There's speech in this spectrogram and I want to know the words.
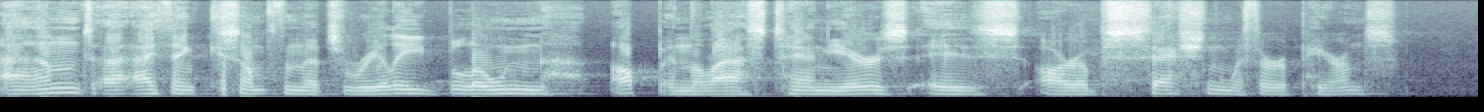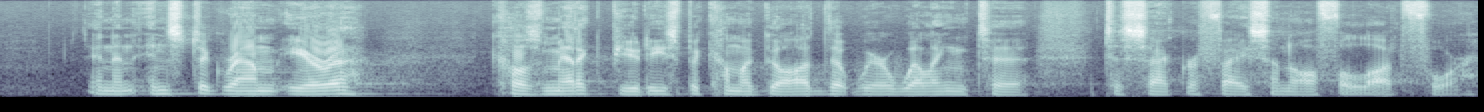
And I think something that's really blown up in the last 10 years is our obsession with our appearance. In an Instagram era, cosmetic beauty's become a god that we're willing to, to sacrifice an awful lot for.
